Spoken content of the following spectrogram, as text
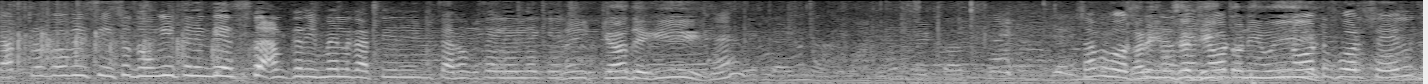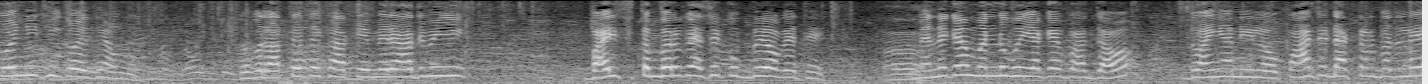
डॉक्टर को भी शीश दूँगी इतनी देर से आप करीमें लगाती रही बेचारों से ले लेके। नहीं क्या देगी? हैं? सब हॉस्पिटल से नोट तो नहीं हुई? नोट फॉर सेल कोई नहीं ठीक हुए थे हम। घबराते थे खा के मेरे आदमी बाईस सितंबर को ऐसे कुब्बे हो गए थे। हाँ। मैंने कहा मन्नू भैया के पास जाओ दवाइयाँ नहीं लो। पाँच डॉक्टर बदले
